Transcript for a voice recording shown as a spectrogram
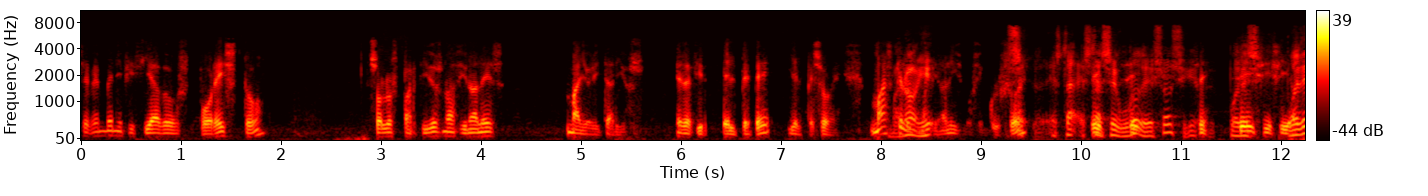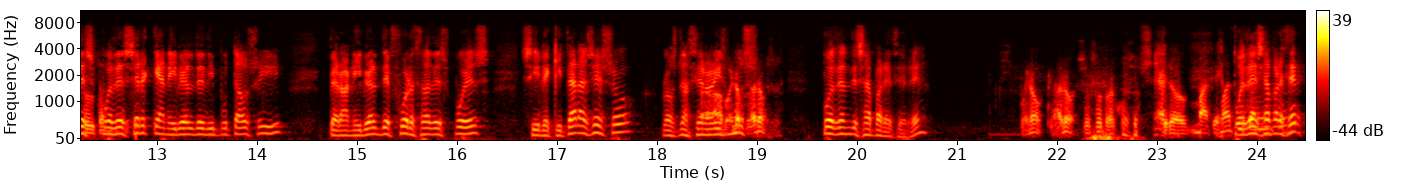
se ven beneficiados por esto son los partidos nacionales mayoritarios. Es decir, el PP y el PSOE. Más que los nacionalismos, incluso. ¿eh? ¿Está, seguro de eso? Sí. puede ser que a nivel de diputados sí, pero a nivel de fuerza después, si le quitaras eso, los nacionalismos ah, pueden desaparecer, ¿eh? Bueno, claro, eso es otra cosa. pero matemáticamente... Puede desaparecer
